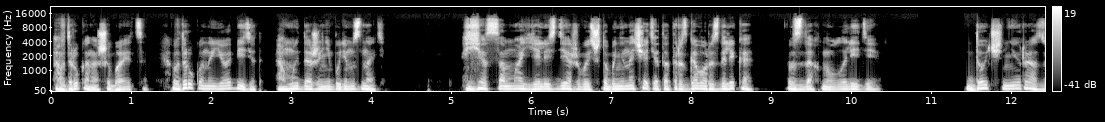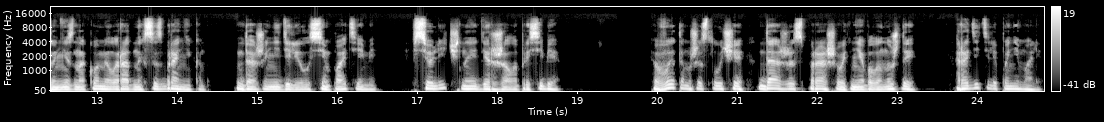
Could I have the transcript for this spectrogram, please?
«А вдруг она ошибается? Вдруг он ее обидит, а мы даже не будем знать?» «Я сама еле сдерживаюсь, чтобы не начать этот разговор издалека», — вздохнула Лидия. Дочь ни разу не знакомила родных с избранником, даже не делилась симпатиями, все личное держала при себе. В этом же случае даже спрашивать не было нужды. Родители понимали.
